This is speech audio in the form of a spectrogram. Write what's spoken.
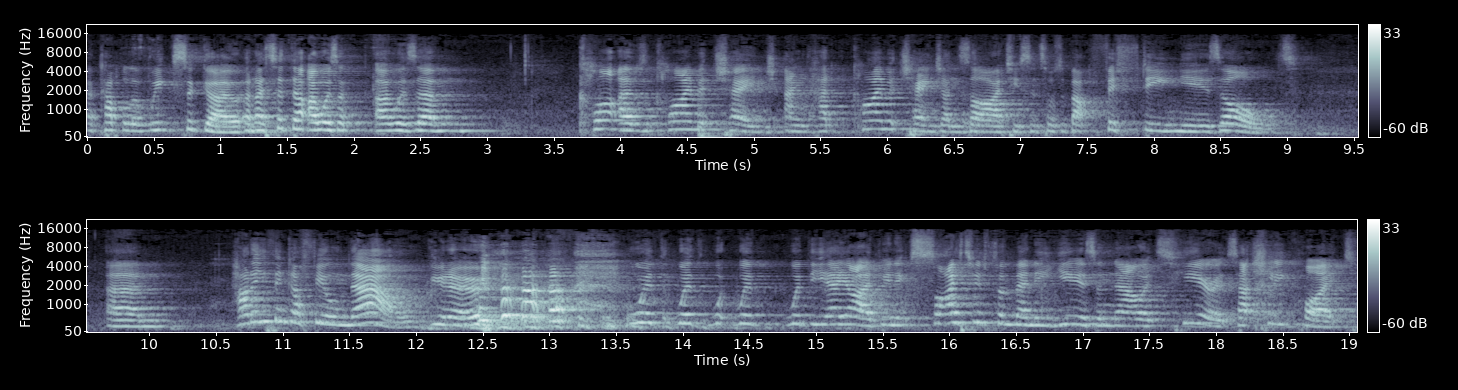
a couple of weeks ago, and I said that I was, a, I was um, cl- I was climate change and had climate change anxiety since I was about 15 years old. Um, how do you think I feel now, you know, with, with, with, with the AI? I've been excited for many years and now it's here. It's actually quite,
